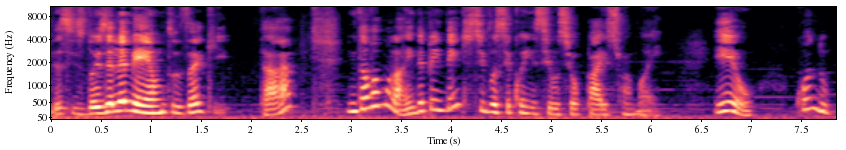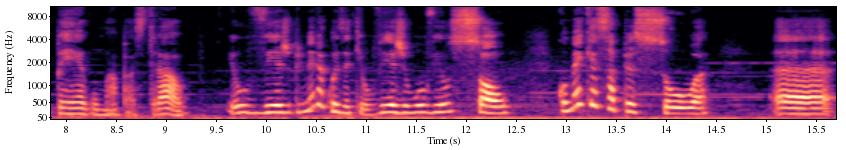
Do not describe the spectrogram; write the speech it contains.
desses dois elementos aqui, tá? Então vamos lá, independente se você conheceu seu pai e sua mãe. Eu, quando pego o mapa astral, eu vejo, a primeira coisa que eu vejo, eu vou ver o sol. Como é que essa pessoa uh,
